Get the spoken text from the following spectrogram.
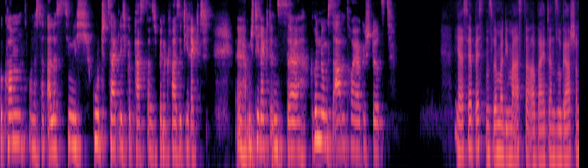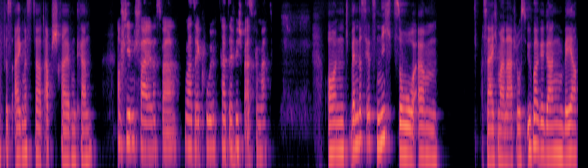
bekommen und es hat alles ziemlich gut zeitlich gepasst. Also ich bin quasi direkt, äh, habe mich direkt ins äh, Gründungsabenteuer gestürzt. Ja, ist ja bestens, wenn man die Masterarbeit dann sogar schon fürs eigene Start-up schreiben kann. Auf jeden Fall, das war, war sehr cool, hat sehr viel Spaß gemacht. Und wenn das jetzt nicht so, ähm, sage ich mal, nahtlos übergegangen wäre,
